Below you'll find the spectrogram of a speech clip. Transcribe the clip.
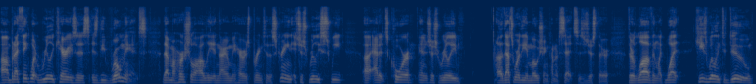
Um, but I think what really carries this is the romance that Mahershala Ali and Naomie Harris bring to the screen. It's just really sweet uh, at its core, and it's just really uh, that's where the emotion kind of sets. Is just their their love and like what he's willing to do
